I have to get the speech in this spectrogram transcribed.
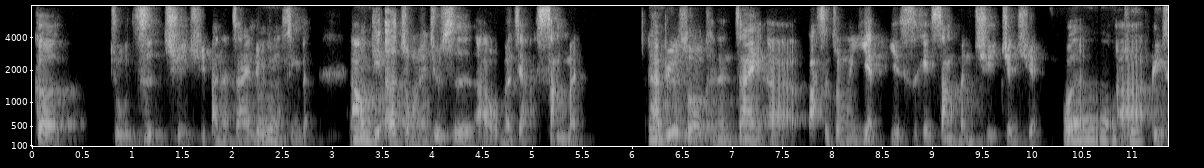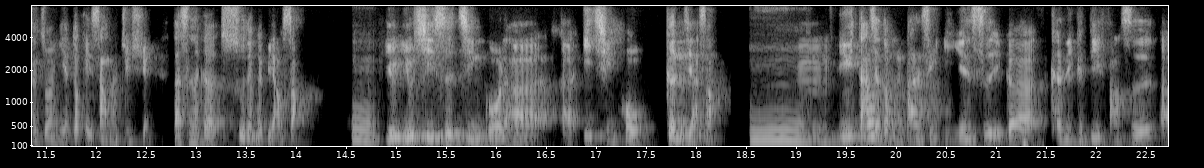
个组织去举办的在流动性的。然后第二种呢，就是呃，我们讲上门，啊，比如说可能在呃巴士中央医院也是可以上门去捐血，或者呃槟城中央医院都可以上门捐血，但是那个数量会比较少，嗯，尤尤其是经过了呃呃疫情后更加少，嗯。嗯，因为大家都很担心，医院是一个可能一个地方是呃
